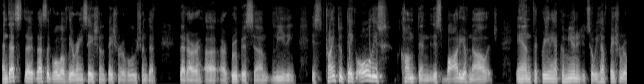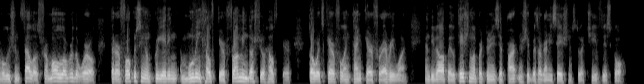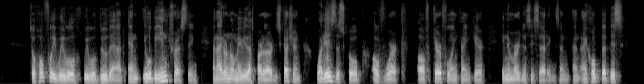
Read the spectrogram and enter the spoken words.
And that's the, that's the goal of the organization, the Patient Revolution, that that our, uh, our group is um, leading, is trying to take all this content, this body of knowledge, and creating a community. So we have Patient Revolution Fellows from all over the world that are focusing on creating, moving healthcare from industrial healthcare towards careful and kind care for everyone, and develop educational opportunities in partnership with organizations to achieve this goal. So hopefully we will we will do that, and it will be interesting. And I don't know, maybe that's part of our discussion. What is the scope of work of careful and kind care in emergency settings? And, and I hope that this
